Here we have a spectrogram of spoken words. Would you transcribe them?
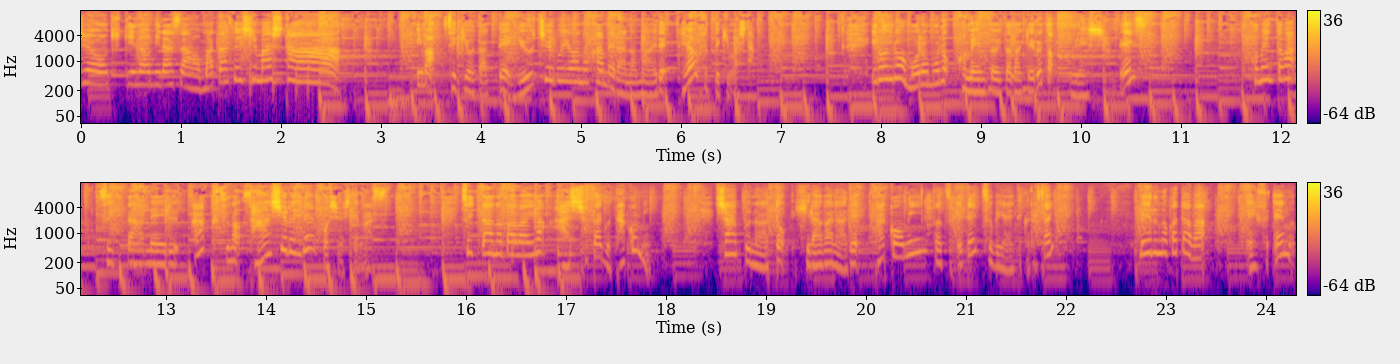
ジオをお聞きの皆さんお待たせしました。今席を立って YouTube 用のカメラの前で手を振ってきました。いろいろもろもろコメントいただけると嬉しいです。コメントは Twitter メールファックスの3種類で募集してます。ツイッターの場合は「ハッシュタグタコミン」シャープの後ひらがなでタコミンとつけてつぶやいてください。メールの方は fm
